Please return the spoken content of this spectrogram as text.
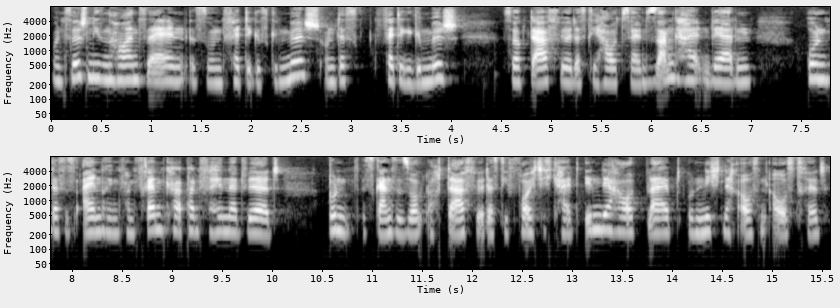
und zwischen diesen Hornzellen ist so ein fettiges Gemisch und das fettige Gemisch sorgt dafür, dass die Hautzellen zusammengehalten werden und dass das Eindringen von Fremdkörpern verhindert wird. Und das Ganze sorgt auch dafür, dass die Feuchtigkeit in der Haut bleibt und nicht nach außen austritt,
